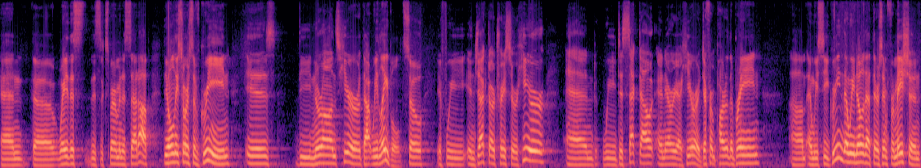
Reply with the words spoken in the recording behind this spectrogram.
And the way this, this experiment is set up, the only source of green is the neurons here that we labeled. So if we inject our tracer here and we dissect out an area here, a different part of the brain, um, and we see green, then we know that there's information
